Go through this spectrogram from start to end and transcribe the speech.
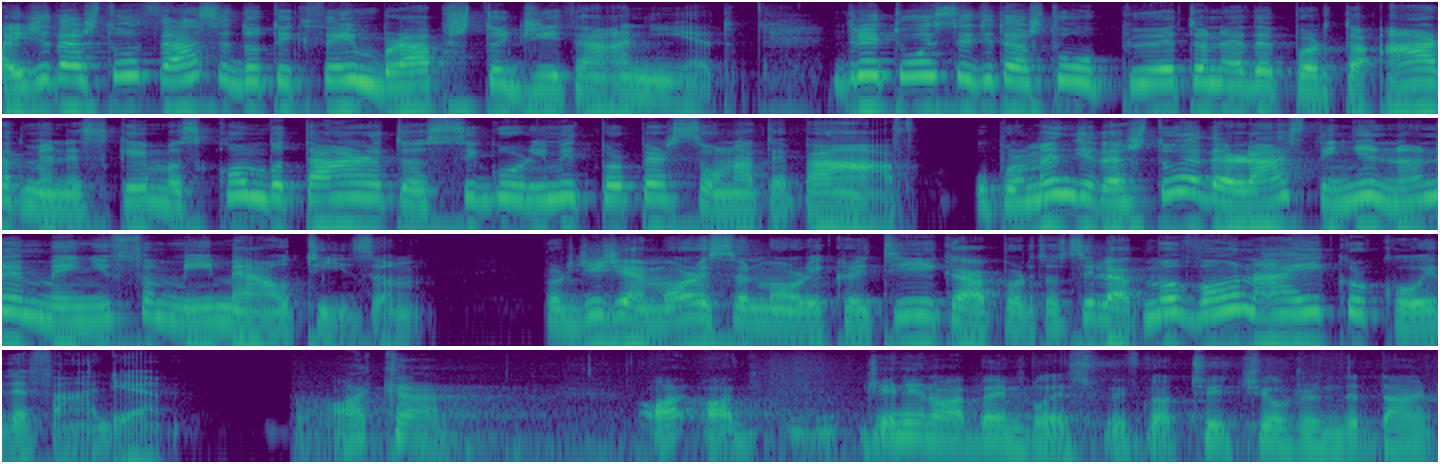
Ai gjithashtu tha se do t'i kthejë mbrapsht të gjitha anijet. Drejtuesit gjithashtu u pyetën edhe për të ardhmen e skemës kombëtare të sigurimit për personat e paaftë. U përmend gjithashtu edhe rasti i një nëne me një fëmijë me autizëm. Përgjigjja e Morrison mori kritika, për të cilat më vonë ai kërkoi dhe falje. I can't I I Jenny and I have been blessed we've got two children that don't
